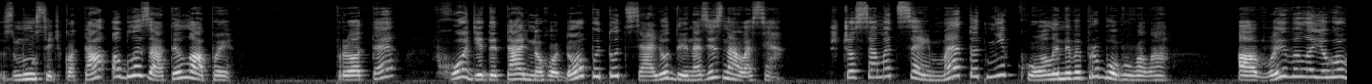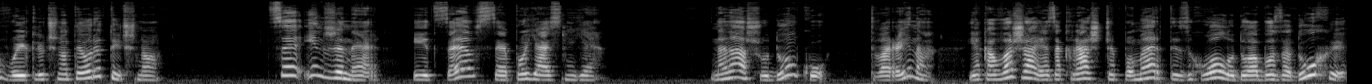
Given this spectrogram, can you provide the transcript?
змусить кота облизати лапи. Проте в ході детального допиту ця людина зізналася, що саме цей метод ніколи не випробовувала, а вивела його виключно теоретично. Це інженер, і це все пояснює. На нашу думку, тварина, яка вважає за краще померти з голоду або задухи,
